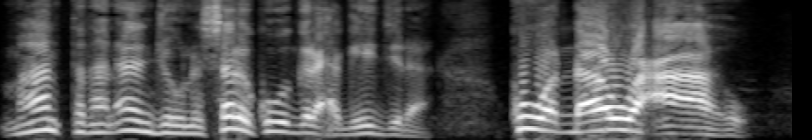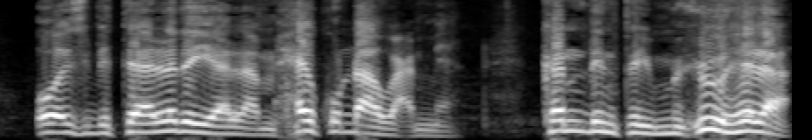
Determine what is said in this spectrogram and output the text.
Maantadan aan joogna shalay kuwii gala xaggey jiraan. Kuwa dhaawaca ahu oo isbitaallada yaallaa maxay ku dhaawacmeen? Kan dhintay muxuu helaa?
